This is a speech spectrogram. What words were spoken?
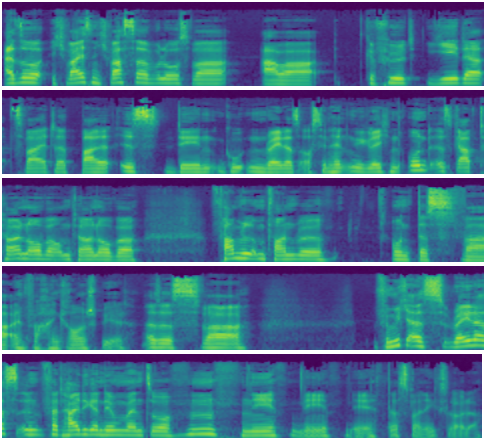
also ich weiß nicht, was da los war, aber gefühlt jeder zweite Ball ist den guten Raiders aus den Händen geglichen und es gab Turnover um Turnover, Fumble um Fumble und das war einfach ein Grauenspiel. Also es war für mich als Raiders Verteidiger in dem Moment so, hm, nee, nee, nee, das war nichts, Leute.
